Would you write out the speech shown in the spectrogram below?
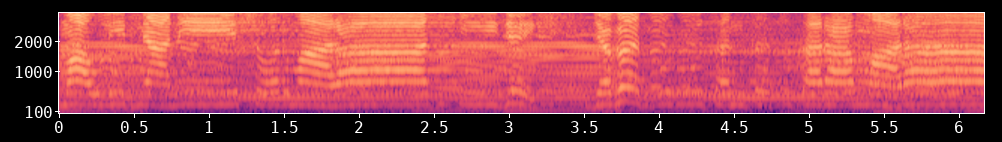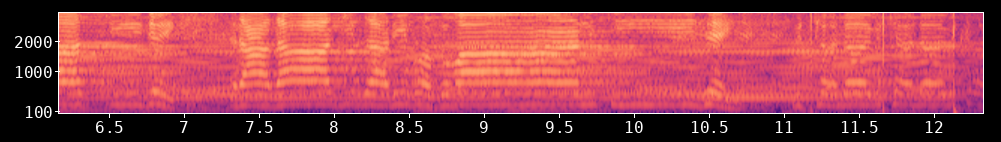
माऊली ज्ञानेश्वर महाराज की जय. जगद्गुरु संत तुकाराम महाराज की जय. राधा गिरधारी भगवान की जय. विठ्ठल विठ्ठल विठ्ठल.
